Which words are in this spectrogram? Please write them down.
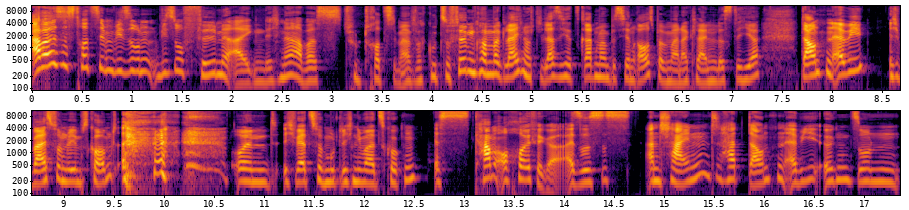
Aber es ist trotzdem wie so, wie so Filme eigentlich, ne? Aber es tut trotzdem einfach gut. Zu Filmen kommen wir gleich noch. Die lasse ich jetzt gerade mal ein bisschen raus bei meiner kleinen Liste hier. Downton Abbey, ich weiß, von wem es kommt. Und ich werde es vermutlich niemals gucken. Es kam auch häufiger. Also es ist anscheinend hat Downton Abbey irgend so ein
